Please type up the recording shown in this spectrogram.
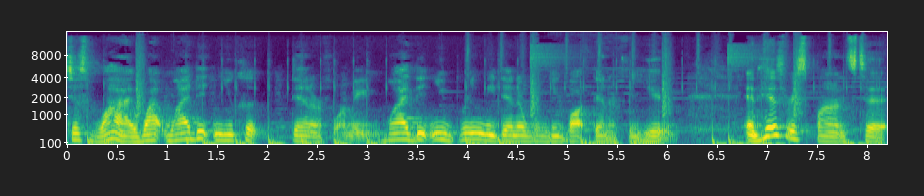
Just why? Why why didn't you cook dinner for me? Why didn't you bring me dinner when you bought dinner for you? And his response to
